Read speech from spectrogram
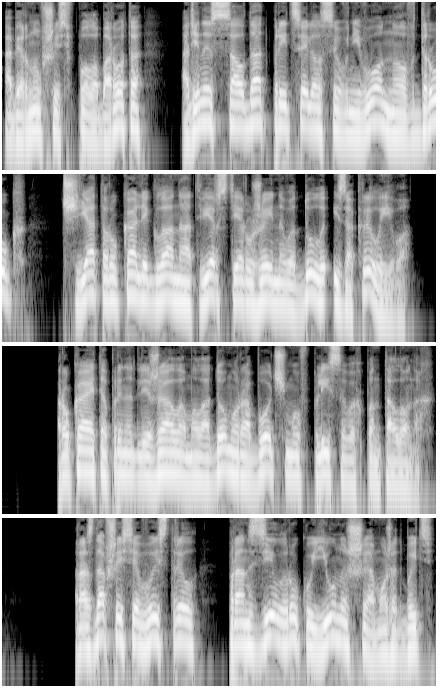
обернувшись в полоборота, один из солдат прицелился в него, но вдруг чья-то рука легла на отверстие оружейного дула и закрыла его. Рука эта принадлежала молодому рабочему в плисовых панталонах. Раздавшийся выстрел пронзил руку юноши, а может быть,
